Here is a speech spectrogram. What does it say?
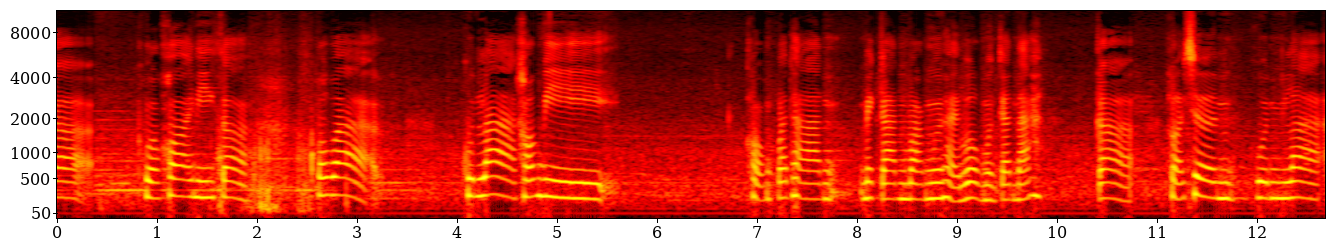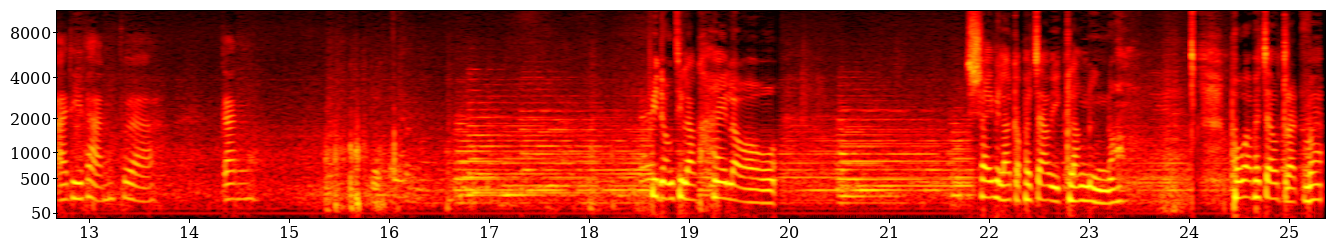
ก็หัวข้อนี้ก็ เพราะว่าคุณล่าเขามี ของประธานในการวางมือหายโลกเหมือนกันนะ ก็ขอเชิญคุณล่าอธิษฐานเผื่อกันพี่น้องที่รักให้เราใช้เวลากับพระเจ้าอีกครั้งหนึ่งเนาะเพราะว่าพระเจ้าตรัสว่า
